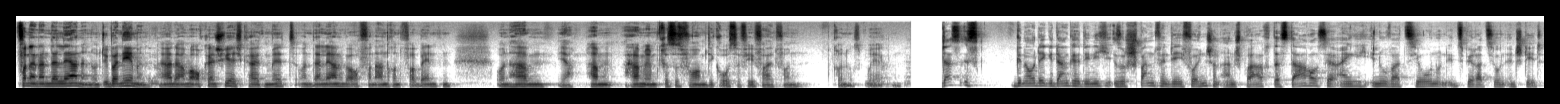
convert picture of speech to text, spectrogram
voneinander lernen und übernehmen. Genau. Ja, da haben wir auch keine Schwierigkeiten mit und da lernen wir auch von anderen Verbänden und haben, ja, haben, haben im Christusforum die große Vielfalt von Gründungsprojekten. Das ist genau der Gedanke, den ich so spannend finde, den ich vorhin schon ansprach, dass daraus ja eigentlich Innovation und Inspiration entsteht.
